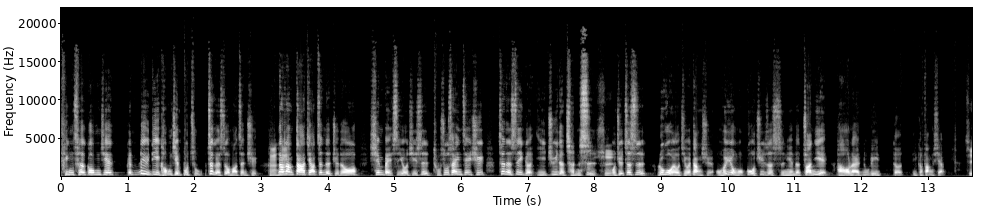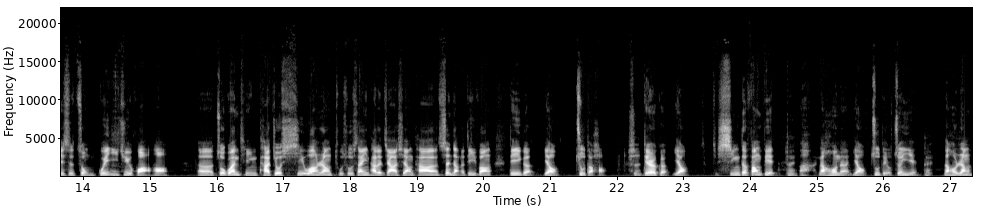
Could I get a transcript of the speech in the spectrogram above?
停车空间跟绿地空间不足，这个是我们要争取。那让大家真的觉得哦，新北市尤其是土树山阴这一区，真的是一个宜居的城市。是，我觉得这是如果我有机会当选，我会用我过去这十年的专业，好好来努力的一个方向。其实总归一句话哈，呃，卓冠廷他就希望让土树山阴他的家乡，他生长的地方，第一个要住得好，是；第二个要行的方便，对啊，然后呢要住的有尊严，对，然后让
